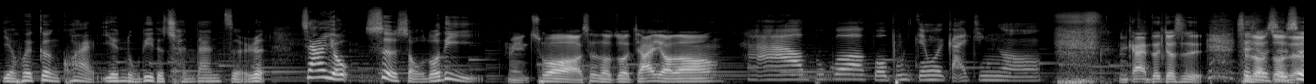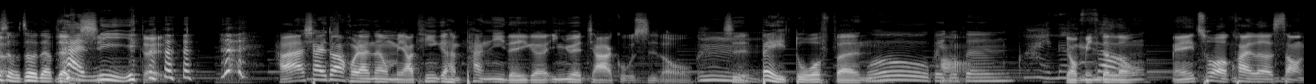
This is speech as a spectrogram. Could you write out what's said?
也会更快，也努力的承担责任。加油，射手萝莉！没错，射手座加油喽！好，不过我不一定会改进哦。你看，这就是射手座射手座的叛逆。对，好啊，下一段回来呢，我们要听一个很叛逆的一个音乐家的故事喽。嗯，是贝多芬哦，贝多芬，有名的喽。没错，快乐颂。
